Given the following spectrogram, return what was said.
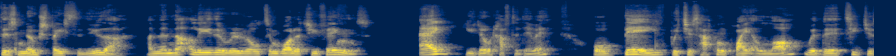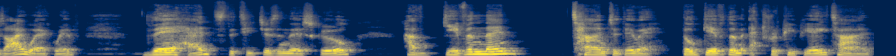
there's no space to do that. And then that'll either result in one or two things. A, you don't have to do it. Or B, which has happened quite a lot with the teachers I work with, their heads, the teachers in their school, have given them time to do it. They'll give them extra PPA time.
